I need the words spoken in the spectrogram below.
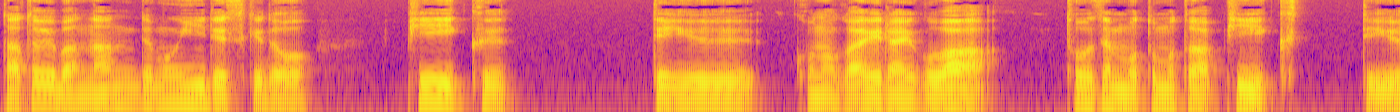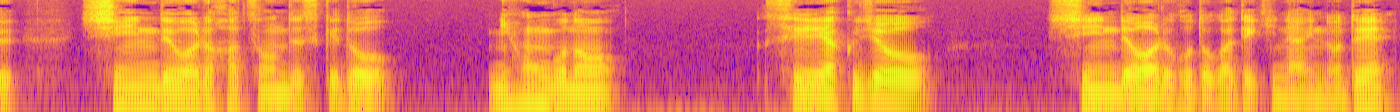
例えば何でもいいですけどピークっていうこの外来語は当然もともとはピークっていう子音で終わる発音ですけど日本語の制約上子音で終わることができないので、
